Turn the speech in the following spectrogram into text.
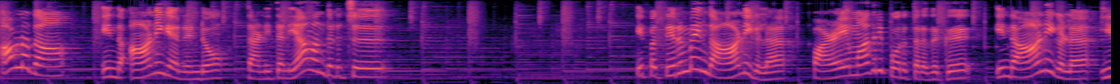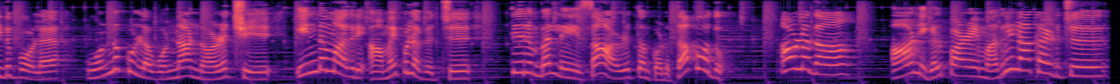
அவ்வளோதான் இந்த ஆணிகள் ரெண்டும் தனித்தனியா வந்துடுச்சு. இப்போ திரும்ப இந்த ஆணிகளை பழைய மாதிரி பொருத்துறதுக்கு இந்த ஆணிகளை இது போல் ஒண்ணுக்குள்ள ஒன்றா நுழைச்சி இந்த மாதிரி அமைப்பில் வச்சு திரும்ப லேசாக அழுத்தம் கொடுத்தா போதும். அவ்வளோதான் ஆணிகள் பழைய மாதிரி லாக் ஆயிடுச்சு.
